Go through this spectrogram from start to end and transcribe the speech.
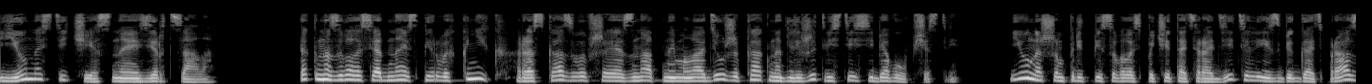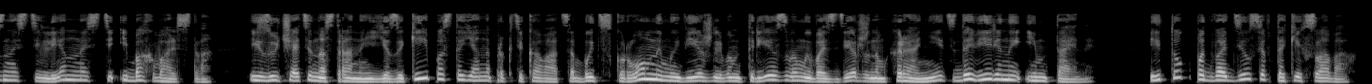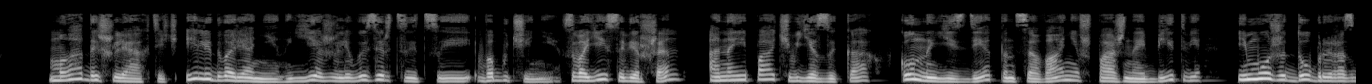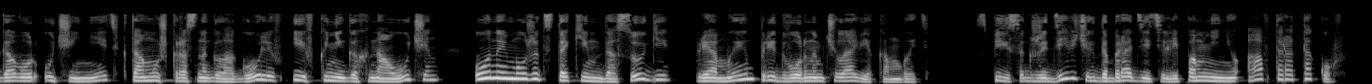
Юности честное зерцало. Так называлась одна из первых книг, рассказывавшая знатной молодежи, как надлежит вести себя в обществе. Юношам предписывалось почитать родителей, избегать праздности, ленности и бахвальства, изучать иностранные языки и постоянно практиковаться, быть скромным и вежливым, трезвым и воздержанным, хранить доверенные им тайны. Итог подводился в таких словах. Младый шляхтич или дворянин, ежели в экзерциции, в обучении своей совершен, а наипач в языках, в конной езде, танцевании, в шпажной битве и может добрый разговор учинить, к тому ж красноглаголев и в книгах научен, он и может с таким досуги прямым придворным человеком быть. Список же девичьих добродетелей, по мнению автора, таков.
